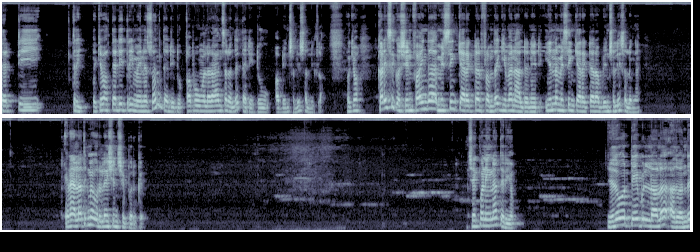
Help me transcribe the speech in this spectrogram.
தேர்ட்டி த்ரீ ஓகேவா thirty three minus one thirty two அப்போ உங்களோட ஆன்சர் வந்து தேர்ட்டி டூ அப்படின்னு சொல்லி சொல்லிக்கலாம். ஓகேவா கடைசி question find the missing character from the given alternate என்ன மிஸ்ஸிங் கேரக்டர் அப்படின்னு சொல்லி சொல்லுங்கள் ஏன்னா எல்லாத்துக்குமே ஒரு ரிலேஷன்ஷிப் இருக்குது செக் பண்ணிங்கன்னா தெரியும். ஏதோ ஒரு டேபிளால் அது வந்து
